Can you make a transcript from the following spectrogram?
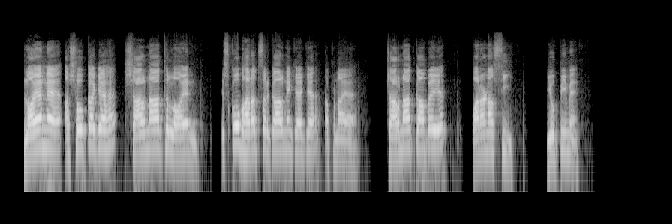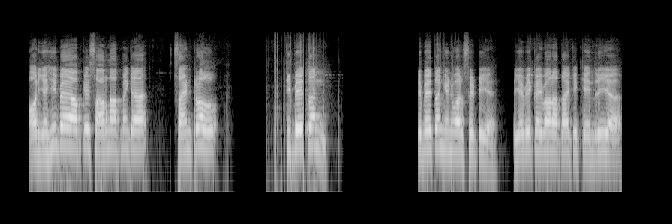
लॉयन है, अशोक का क्या है? सारनाथ लॉयन। इसको भारत सरकार ने क्या क्या अपनाया है? सारनाथ कहाँ पे ये? वाराणसी, यूपी में। और यहीं पे आपके सारनाथ में क्या है? सेंट्रल तिबेतन तिबेतन यूनिवर्सिटी है। तो ये भी कई बार आता है कि केंद्रीय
